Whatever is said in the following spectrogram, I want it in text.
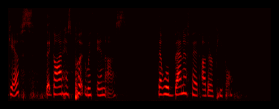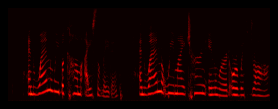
gifts, that God has put within us that will benefit other people. And when we become isolated, and when we might turn inward or withdraw,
